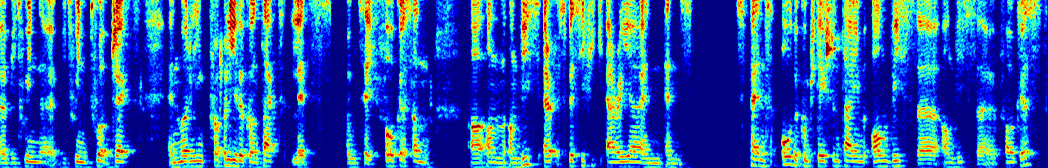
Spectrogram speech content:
uh, between uh, between two objects and modeling properly the contact let's i would say focus on uh, on, on this specific area and, and spend all the computation time on this uh, on this uh, focus.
